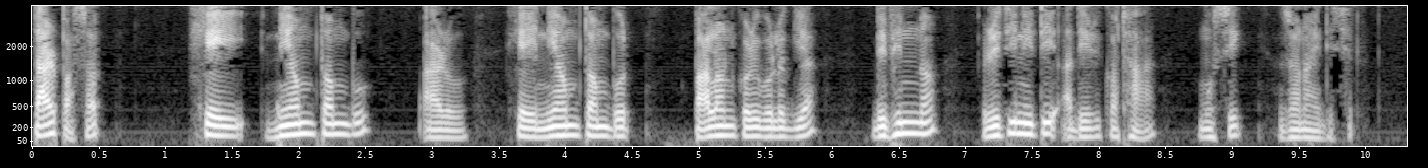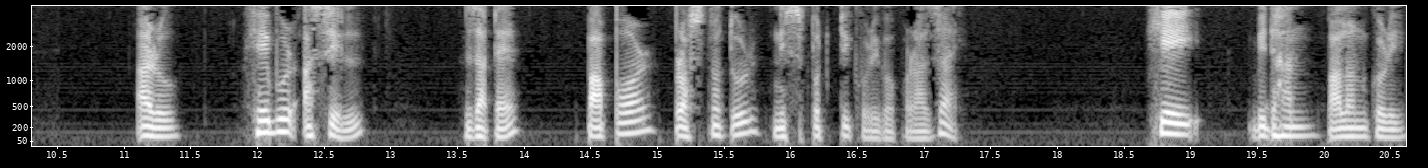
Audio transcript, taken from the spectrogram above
তাৰ পাছত সেই নিয়মতম্বু আৰু সেই নিয়মতম্বুত পালন কৰিবলগীয়া বিভিন্ন ৰীতি নীতি আদিৰ কথা মুচিক জনাই দিছিল। আৰু সেইবোৰ আছিল যাতে পাপৰ প্ৰশ্নটোৰ নিষ্পত্তি কৰিব পৰা যায়। সেই বিধান পালন কৰি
